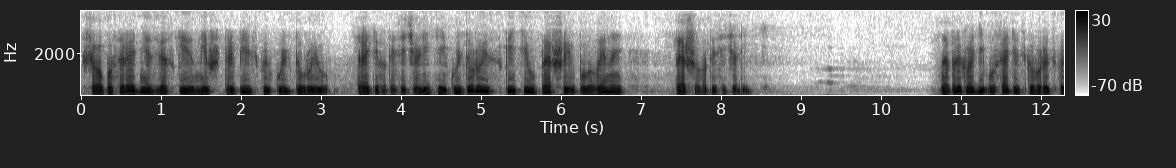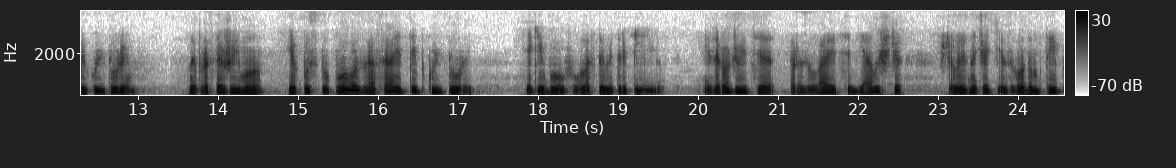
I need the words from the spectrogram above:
що опосереднює зв'язки між трипільською культурою третього тисячоліття і культурою скитів першої половини першого тисячоліття. На прикладі усатівсько-городської культури ми простежуємо, як поступово згасає тип культури, який був властивий трипіллю, і зароджується, розвиваються явища, що визначать згодом тип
